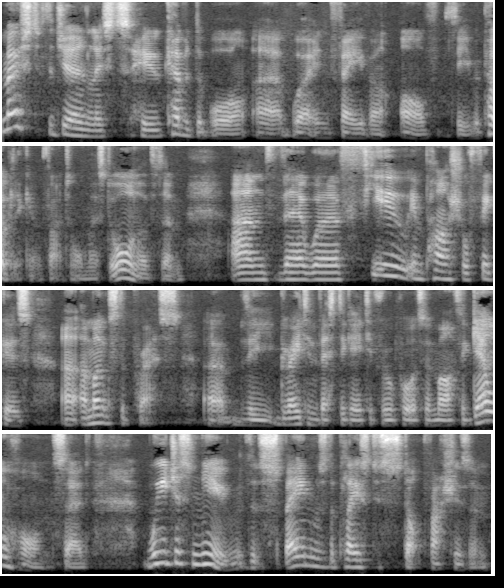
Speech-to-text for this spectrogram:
Most of the journalists who covered the war uh, were in favour of the Republic, in fact, almost all of them, and there were few impartial figures uh, amongst the press. the great investigative reporter Martha Gellhorn said, we just knew that Spain was the place to stop fascism.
